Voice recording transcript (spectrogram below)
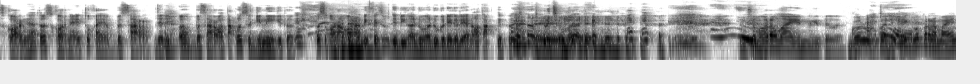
skornya terus skornya itu kayak besar jadi oh besar otak lu segini gitu terus orang-orang di Facebook jadi ngadu-ngadu gede-gedean otak gitu lucu banget semua orang main gitu loh Gue lupa deh, ya? kayak gue pernah main,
